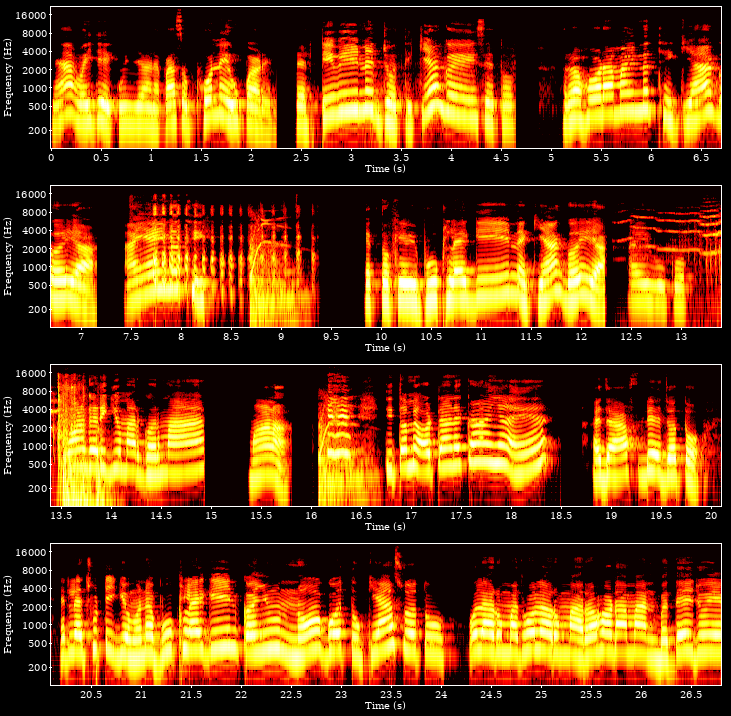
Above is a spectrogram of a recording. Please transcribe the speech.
ક્યાં વહી જાય કુંજાણે પાછો ફોને ઉપાડે ટીવી નથી જોતી ક્યાં ગઈ છે તો રહોડામાંય નથી ક્યાં ગયા અહીંયા નથી. એક તો કેવી ભૂખ લાગી ને ક્યાં ગયા? આવ્યું કોક. કોણ ગરી ગયું મારા ઘરમાં? માણા. તી તમે અટાણે કા અહીંયા હે? આજે હાફ ડે જ હતો, એટલે છૂટી ગયો. મને ભૂખ લાગી ને કયું ન ગોતું. ક્યાં સોતું? ઓલા રૂમમાં થોલા રૂમમાં રહોડામાં ને બધે જોઈએ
